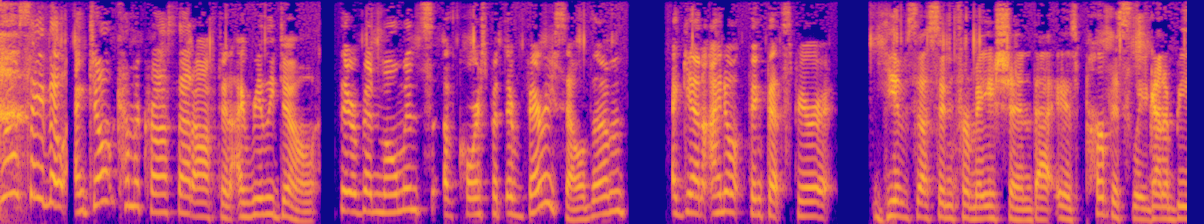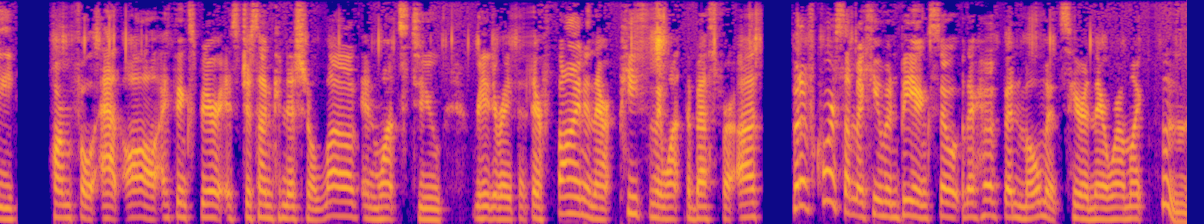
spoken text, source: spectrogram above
will say though, I don't come across that often. I really don't. There have been moments, of course, but they're very seldom. Again, I don't think that spirit gives us information that is purposely going to be harmful at all. I think spirit is just unconditional love and wants to reiterate that they're fine and they're at peace and they want the best for us. But of course, I'm a human being, so there have been moments here and there where I'm like, hmm,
